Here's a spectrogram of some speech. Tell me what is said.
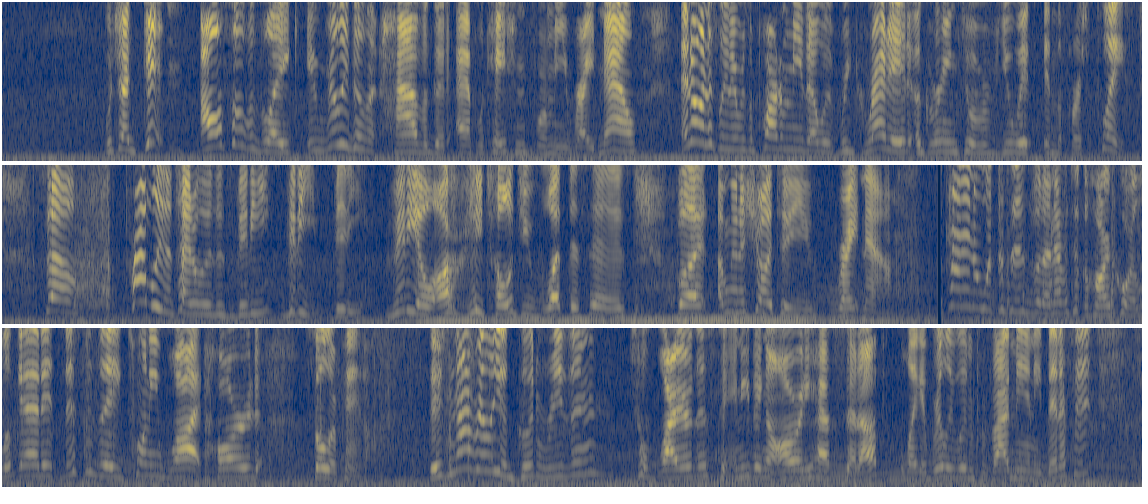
which I didn't I also was like, it really doesn't have a good application for me right now. And honestly, there was a part of me that would regretted agreeing to review it in the first place. So, probably the title of this video, video, video, video already told you what this is, but I'm gonna show it to you right now. I kind of know what this is, but I never took a hardcore look at it. This is a 20 watt hard solar panel. There's not really a good reason to wire this to anything I already have set up. Like it really wouldn't provide me any benefit.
